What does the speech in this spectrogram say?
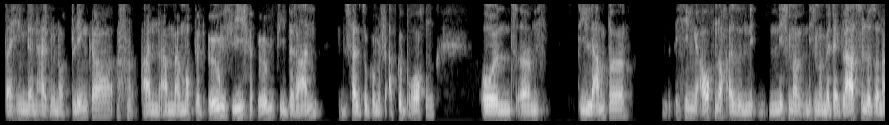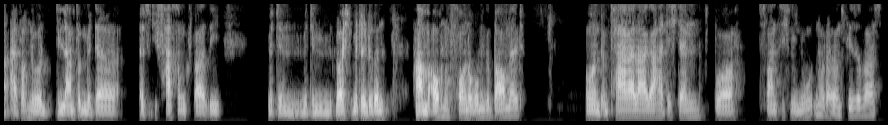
Da hing dann halt nur noch Blinker an, an meinem Moped irgendwie, irgendwie dran. Das ist halt so komisch abgebrochen. Und ähm, die Lampe hing auch noch, also ni- nicht mal, nicht mal mit der Glashülle, sondern einfach nur die Lampe mit der, also die Fassung quasi mit dem, mit dem Leuchtmittel drin, haben auch noch vorne rumgebaumelt. Und im Fahrerlager hatte ich dann, boah, 20 Minuten oder irgendwie sowas.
